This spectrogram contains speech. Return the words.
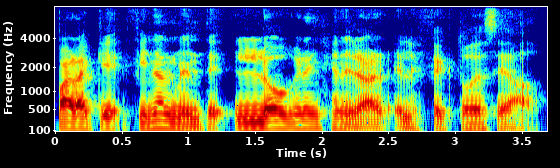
para que finalmente logren generar el efecto deseado.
